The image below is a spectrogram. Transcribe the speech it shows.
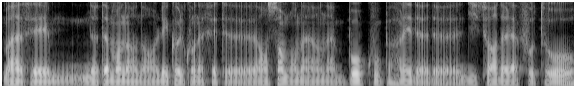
Bah, c'est notamment dans, dans l'école qu'on a faite ensemble, on a, on a beaucoup parlé de- de- d'histoire de, la photo.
